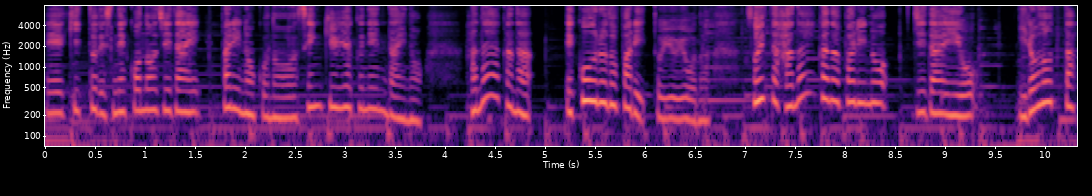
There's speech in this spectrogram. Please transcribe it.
えー、きっとですねこの時代パリのこの1900年代の華やかなエコール・ド・パリというようなそういった華やかなパリの時代を彩った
